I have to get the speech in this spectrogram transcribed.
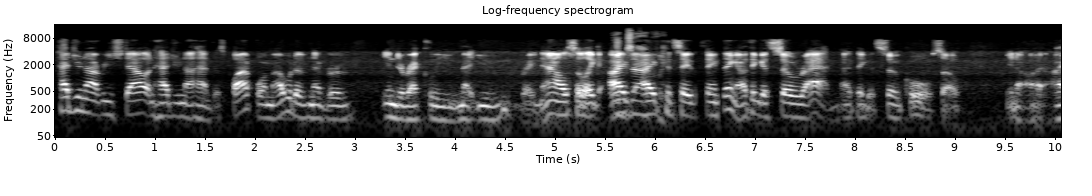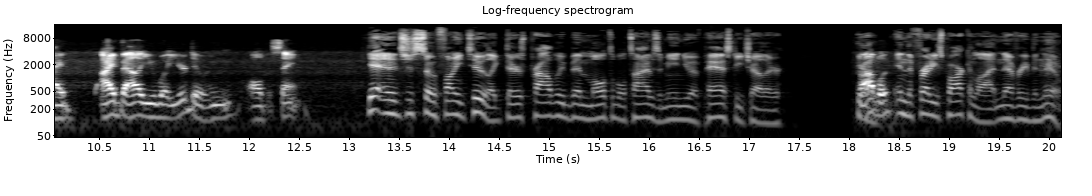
had you not reached out and had you not had this platform, I would have never indirectly met you right now. So like I Exactly. I could say the same thing. I think it's so rad. I think it's so cool. So, you know, I I, I value what you're doing all the same. Yeah, and it's just so funny too. Like, there's probably been multiple times that me and you have passed each other. you know, Probably. in the Freddy's parking lot and never even knew.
